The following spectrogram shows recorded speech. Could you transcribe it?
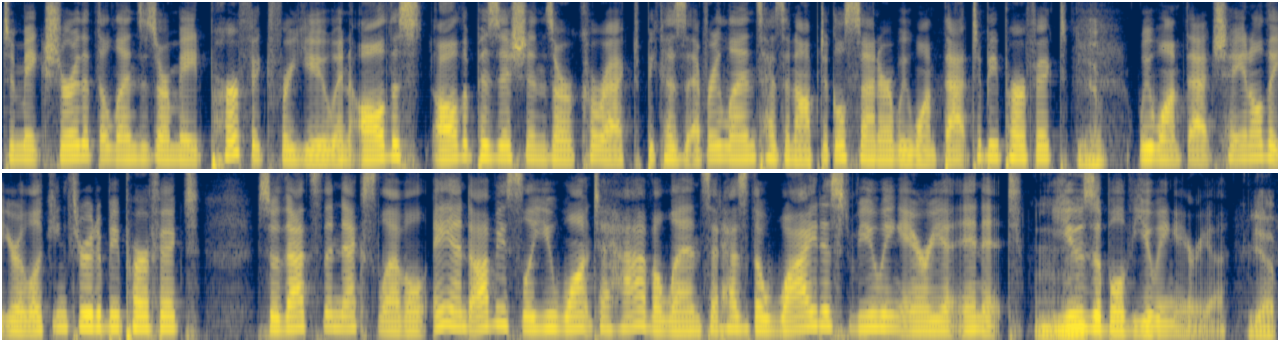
to make sure that the lenses are made perfect for you and all the all the positions are correct because every lens has an optical center. We want that to be perfect. Yep. We want that channel that you're looking through to be perfect. So that's the next level. And obviously, you want to have a lens that has the widest viewing area in it, mm-hmm. usable viewing area. Yep.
